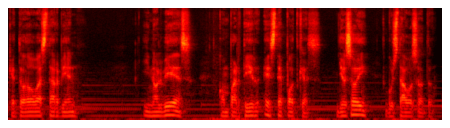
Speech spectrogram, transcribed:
que todo va a estar bien. Y no olvides compartir este podcast. Yo soy Gustavo Soto.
